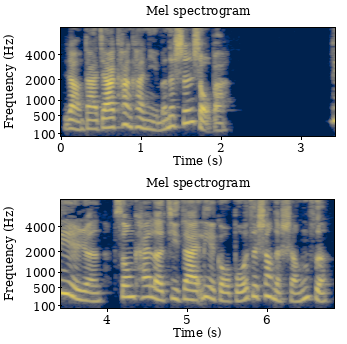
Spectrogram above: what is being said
让大家看看你们的身手吧！猎人松开了系在猎狗脖子上的绳子，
